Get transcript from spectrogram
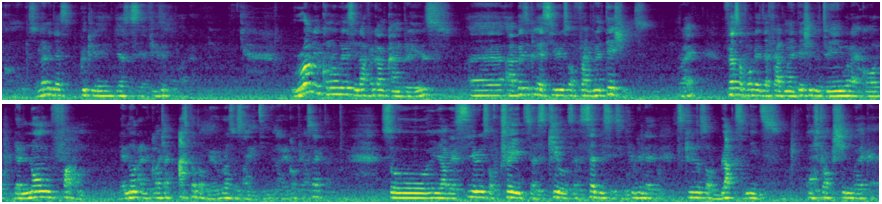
economies. So let me just quickly just say a few things about that. Rural economies in African countries uh, are basically a series of fragmentations, right? First of all, there's a fragmentation between what I call the non-farm, the non-agricultural aspect of the rural society and agricultural sector. So you have a series of trades and skills and services, including the skills of blacksmiths, construction workers,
